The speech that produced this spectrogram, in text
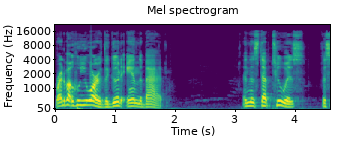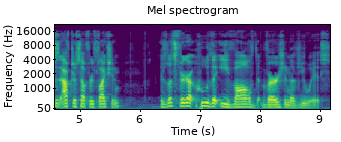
Write about who you are, the good and the bad. And then step two is this is after self reflection is let's figure out who the evolved version of you is.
